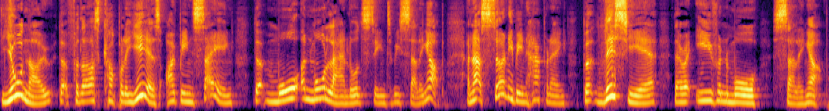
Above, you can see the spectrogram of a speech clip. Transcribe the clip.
you'll know that for the last couple of years, I've been saying that more and more landlords seem to be selling up. And that's certainly been happening. But this year, there are even more selling up.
